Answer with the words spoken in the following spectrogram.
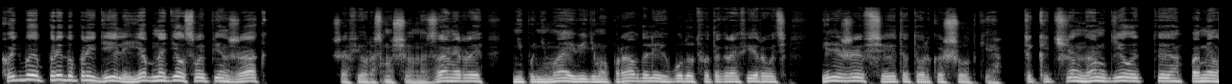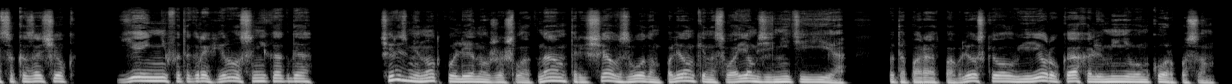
«Хоть бы предупредили, я бы надел свой пинжак». Шоферы смущенно замерли, не понимая, видимо, правда ли их будут фотографировать, или же все это только шутки? «Так и что нам делать-то?» — помялся казачок. «Я и не фотографировался никогда». Через минутку Лена уже шла к нам, треща взводом пленки на своем «Зените Е». Фотоаппарат поблескивал в ее руках алюминиевым корпусом.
